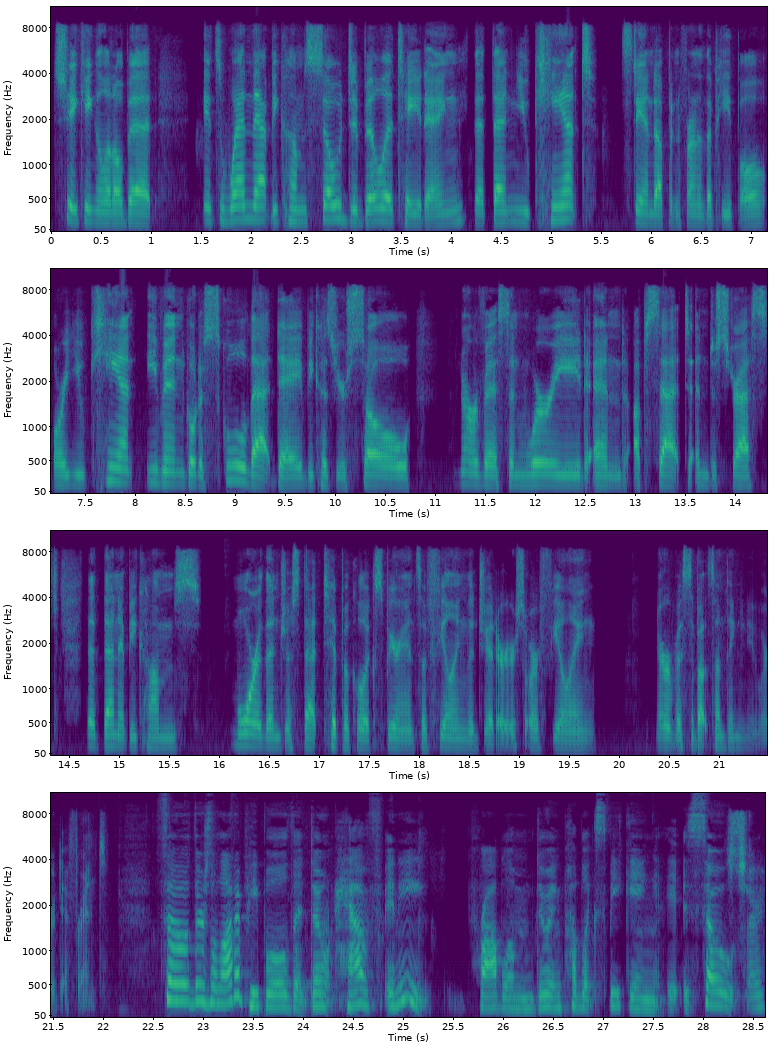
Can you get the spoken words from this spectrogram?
shaking a little bit. It's when that becomes so debilitating that then you can't stand up in front of the people or you can't even go to school that day because you're so nervous and worried and upset and distressed that then it becomes more than just that typical experience of feeling the jitters or feeling nervous about something new or different. So there's a lot of people that don't have any problem doing public speaking. So sure.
